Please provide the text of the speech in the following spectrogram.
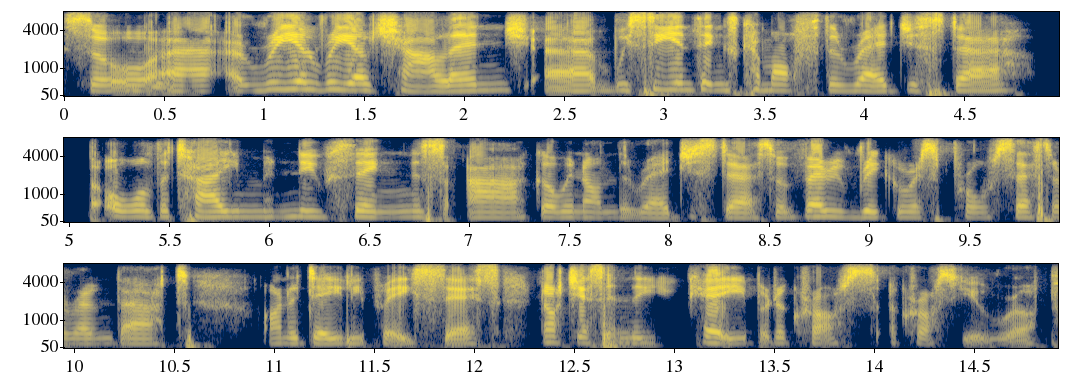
So uh, a real, real challenge. Um, we're seeing things come off the register all the time. New things are going on the register. So a very rigorous process around that on a daily basis, not just in the UK but across across Europe.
